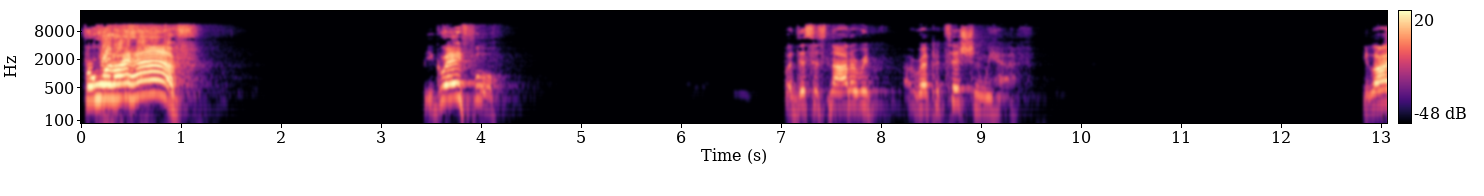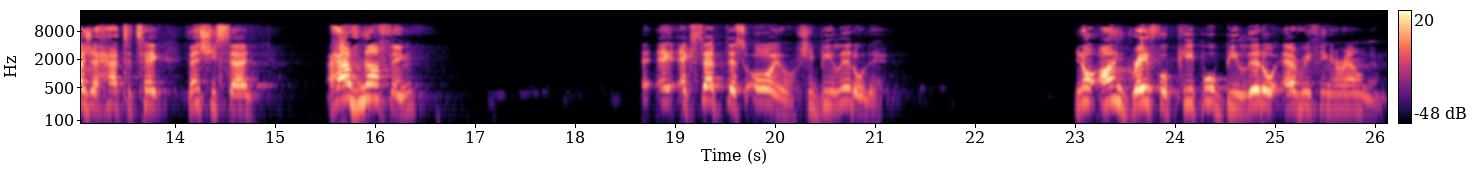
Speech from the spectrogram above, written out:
for what I have. Be grateful. But this is not a, re- a, repetition we have. Elijah had to take, then she said, I have nothing except this oil. She belittled it. You know, ungrateful people belittle everything around them.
